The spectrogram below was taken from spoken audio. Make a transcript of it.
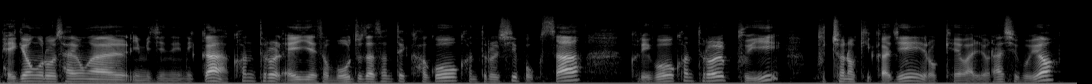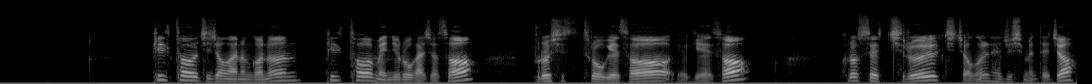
배경으로 사용할 이미지니까 컨트롤 A에서 모두 다 선택하고 컨트롤 C 복사 그리고 컨트롤 V 붙여넣기까지 이렇게 완료를 하시고요. 필터 지정하는 거는 필터 메뉴로 가셔서 Brush Strokes에서 여기에서 Crosshatch를 지정을 해주시면 되죠.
